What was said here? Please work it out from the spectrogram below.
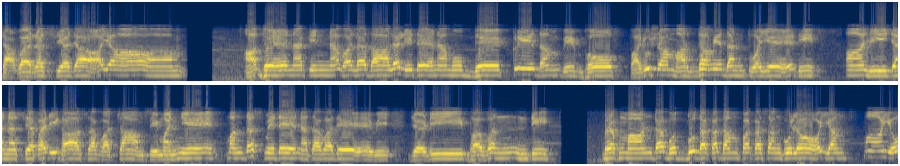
शबरस्य जायाम्। अधेन किन्नवलदाललितेन मुग्धे क्रीदं विभोः परुषमर्धमिदं त्वयेति आलीजनस्य परिहासवचांसि मन्ये मन्दस्मितेन तव देवि जडी भवन्ति ब्रह्माण्डबुद्बुदकदम्पकसङ्कुलोऽयं मायो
